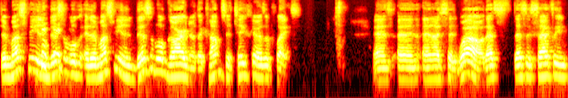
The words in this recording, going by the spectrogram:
there must be an invisible there must be an invisible gardener that comes and takes care of the place. And and and I said, wow, that's that's exactly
